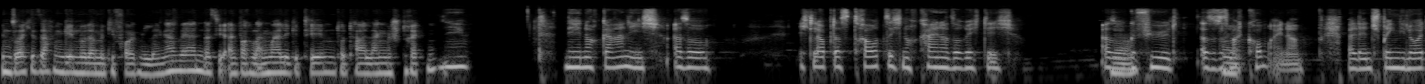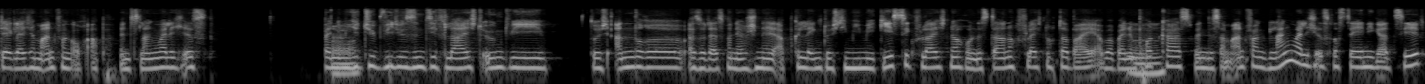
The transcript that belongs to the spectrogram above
in solche Sachen gehen, nur damit die Folgen länger werden, dass sie einfach langweilige Themen total lange strecken? Nee. Nee, noch gar nicht. Also ich glaube, das traut sich noch keiner so richtig. Also ja. gefühlt. Also das ja. macht kaum einer. Weil dann springen die Leute ja gleich am Anfang auch ab, wenn es langweilig ist. Bei einem ja. YouTube-Video sind sie vielleicht irgendwie durch andere, also da ist man ja schnell abgelenkt durch die Mimik, Gestik vielleicht noch und ist da noch vielleicht noch dabei. Aber bei einem mhm. Podcast, wenn das am Anfang langweilig ist, was derjenige erzählt,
